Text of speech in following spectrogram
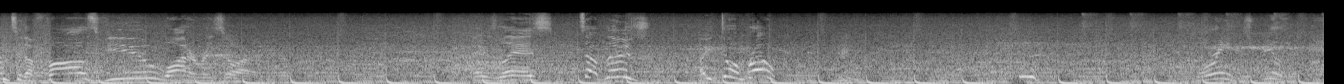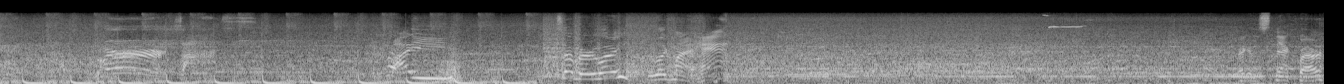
Welcome to the Falls View Water Resort. There's Liz. What's up, Liz? How you doing, bro? Whew. Chlorine is really burns us. Bye. What's up, everybody? You like my hat? Back in the snack bar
